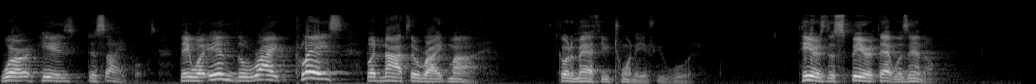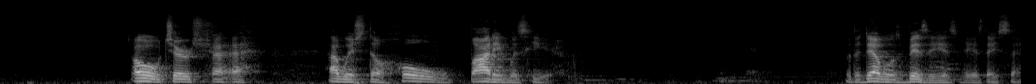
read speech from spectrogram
were his disciples. They were in the right place, but not the right mind. Go to Matthew 20, if you would. Here's the spirit that was in them. Oh, church, I, I wish the whole body was here. But the devil is busy, isn't he, as they say?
